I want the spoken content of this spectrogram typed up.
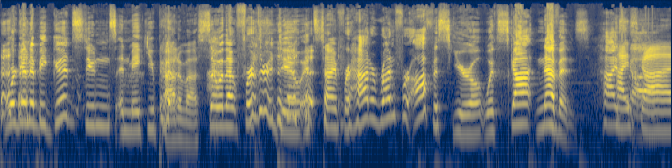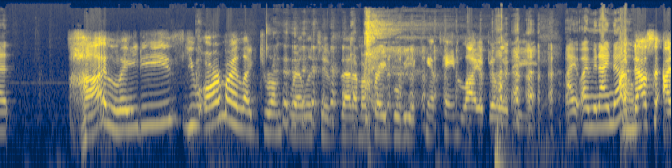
We're going to be good students and make you proud of us. So, without further ado, it's time for How to Run for Office Hero with Scott Nevins. Hi, Hi, Scott. Hi, ladies. You are my like drunk relatives that I'm afraid will be a campaign liability. I, I mean, I know. I'm now. se- I,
